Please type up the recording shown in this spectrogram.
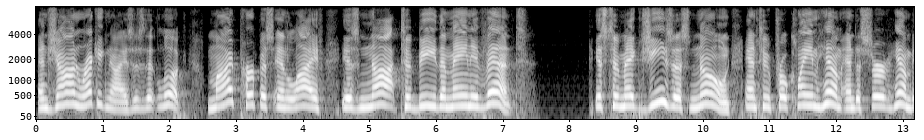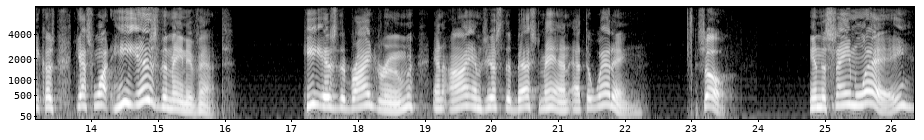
And John recognizes that, look, my purpose in life is not to be the main event. It's to make Jesus known and to proclaim Him and to serve Him because guess what? He is the main event. He is the bridegroom, and I am just the best man at the wedding. So, in the same way,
